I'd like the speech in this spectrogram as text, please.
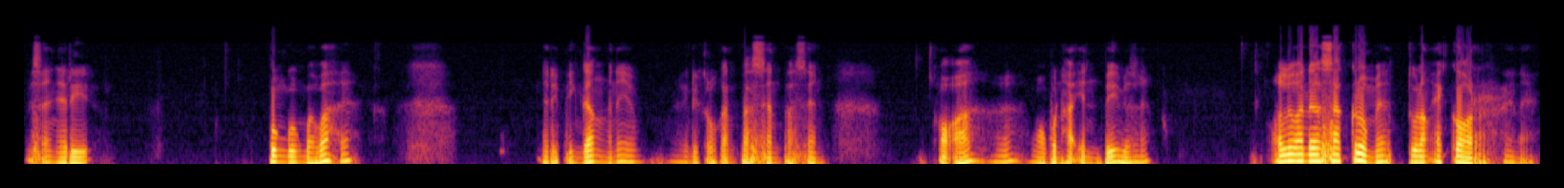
Bisa nyeri punggung bawah ya. Nyeri pinggang ini dikeluhkan pasien-pasien OA ya, maupun HNP biasanya. Lalu ada sakrum ya tulang ekor ini.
